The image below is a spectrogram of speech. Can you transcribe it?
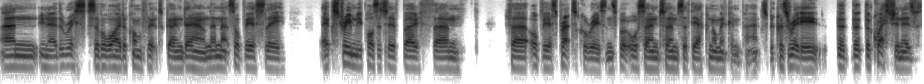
and you know the risks of a wider conflict going down, then that's obviously extremely positive both um, for obvious practical reasons, but also in terms of the economic impact. Because really, the, the, the question is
